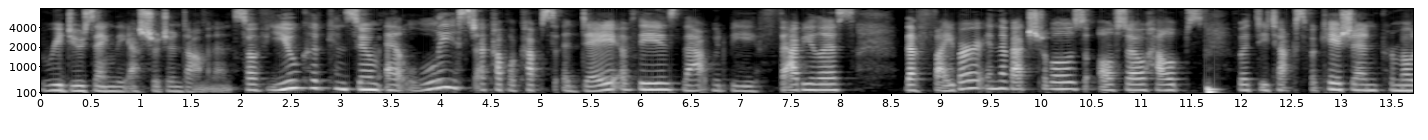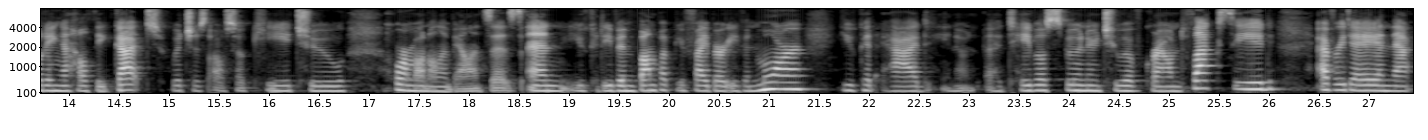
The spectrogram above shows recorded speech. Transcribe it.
reducing the estrogen dominance. So, if you could consume at least a couple cups a day of these, that would be fabulous. The fiber in the vegetables also helps with detoxification, promoting a healthy gut, which is also key to hormonal imbalances. And you could even bump up your fiber even more. You could add, you know, a tablespoon or two of ground flaxseed every day, and that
